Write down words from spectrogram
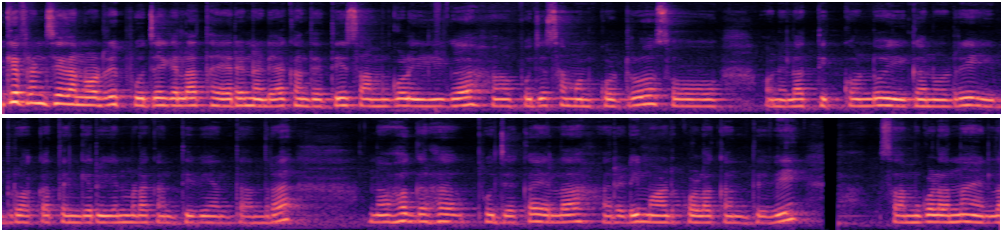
ಓಕೆ ಫ್ರೆಂಡ್ಸ್ ಈಗ ನೋಡ್ರಿ ಪೂಜೆಗೆಲ್ಲ ತಯಾರಿ ನಡೆಯಕಂತೈತಿ. ಸ್ವಾಮಿಗಳು ಈಗ ಪೂಜೆ ಸಾಮಾನು ಕೊಟ್ಟರು ಸೊ ಅವನ್ನೆಲ್ಲ ತಿಕ್ಕೊಂಡು ಈಗ ನೋಡ್ರಿ ಇಬ್ಬರು ಅಕ್ಕ ತಂಗಿಯರು ಏನು ಮಾಡಕ್ಕಂತೀವಿ ಅಂತ ಅಂದ್ರೆ ನವಗ್ರಹ ಪೂಜೆಗೆ ಎಲ್ಲ ರೆಡಿ ಮಾಡ್ಕೊಳಕ್ಕಂತೀವಿ ಸ್ವಾಮಿಗಳನ್ನ ಎಲ್ಲ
